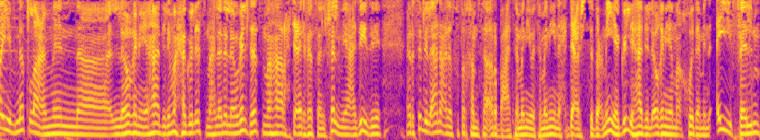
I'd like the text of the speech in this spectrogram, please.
طيب نطلع من آه، الأغنية هذه اللي ما حقول اسمها لأنه لو قلت اسمها راح تعرف اسم الفيلم. يا عزيزي ارسل لي الآن على صفر خمسة أربعة ثمانية وثمانين أحداش سبعمية. قل لي هذه الأغنية مأخوذة من أي فيلم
